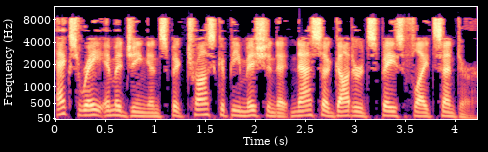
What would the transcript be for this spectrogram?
X-ray imaging and spectroscopy mission at NASA Goddard Space Flight Center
